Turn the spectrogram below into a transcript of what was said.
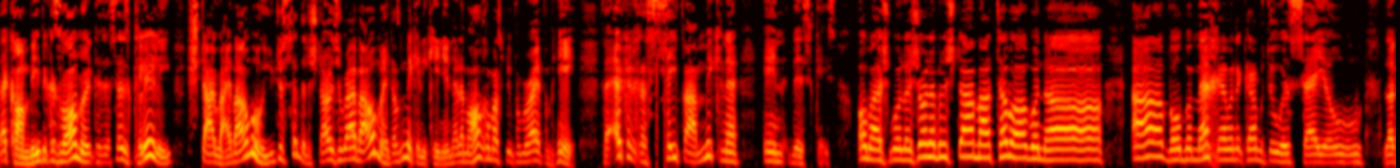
That can't be because of Omer, because it says clearly You just said that the star is a Rai It doesn't make any kinyan. And the Mahocha must be from a from here. The Ekach Seifa in this case. When it comes to a sale. You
